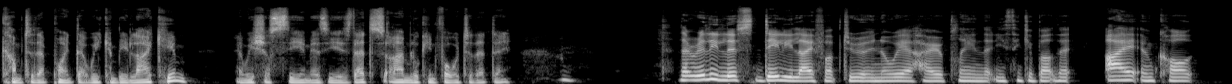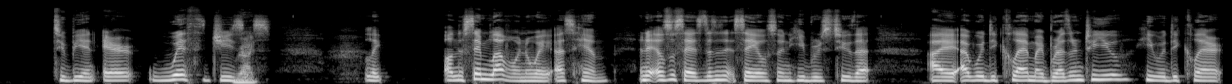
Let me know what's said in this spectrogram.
come to that point that we can be like him and we shall see him as he is. That's, I'm looking forward to that day hmm. that really lifts daily life up to, in a way, a higher plane that you think about that I am called to be an heir with Jesus. Right. Like on the same level, in a way, as him. And it also says, doesn't it say also in Hebrews 2 that I, I would declare my brethren to you? He would declare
